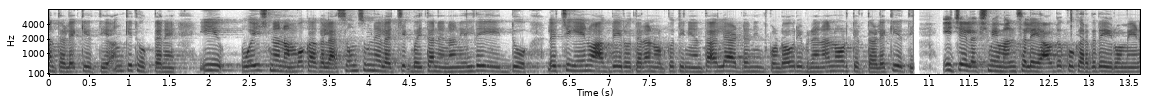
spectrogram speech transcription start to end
ಅಂತಾಳೆ ಕೀರ್ತಿ, ಅಂಕಿತ್ ಹೋಗ್ತಾನೆ. ಈ ವಯಸ್ಸನ್ನ ನಂಬೋಕ್ಕಾಗಲ್ಲ ಸುಮ್ಮ ಸುಮ್ಮನೆ ಲಚ್ಚಿಗೆ ಬೈತಾನೆ, ನಾನು ಇಲ್ಲದೆ ಇದ್ದು, ಲಚ್ಚಿಗೆ ಏನೂ ಆಗದೆ ಇರೋ ಥರ ನೋಡ್ಕೋತೀನಿ ಅಂತ ಅಲ್ಲೇ ಅಡ್ಡ ನಿಂತ್ಕೊಂಡು ಅವರಿಬ್ಬರನ್ನ ನೋಡ್ತಿರ್ತಾಳೆ ಕೀರ್ತಿ. ಈಚೆ ಲಕ್ಷ್ಮಿ ಮನಸ್ಸಲ್ಲೇ ಯಾವುದಕ್ಕೂ ಕರಗದೇ ಇರೋ ಮೇಣ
